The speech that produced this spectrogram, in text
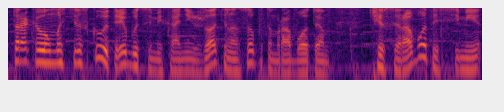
В траковую мастерскую требуется механик, желательно с опытом работы. Часы работы с 7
